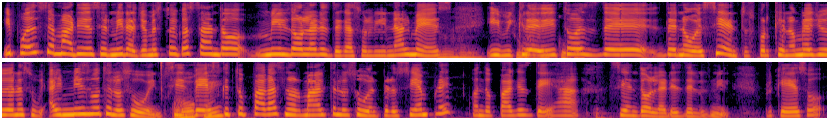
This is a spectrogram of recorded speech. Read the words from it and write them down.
y puedes llamar y decir, mira, yo me estoy gastando mil dólares de gasolina al mes y mi crédito es de, de 900, ¿por qué no me ayudan a subir? Ahí mismo te lo suben. Si ves que tú pagas normal, te lo suben, pero siempre cuando pagues deja 100 dólares de los mil, porque eso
